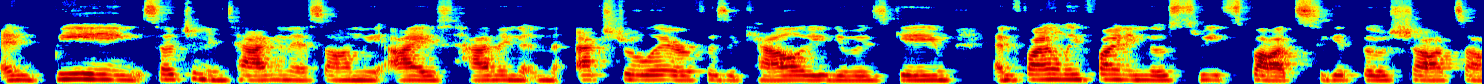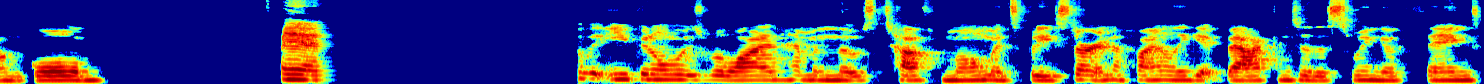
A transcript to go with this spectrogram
and being such an antagonist on the ice, having an extra layer of physicality to his game, and finally finding those sweet spots to get those shots on goal. And that you can always rely on him in those tough moments, but he's starting to finally get back into the swing of things.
